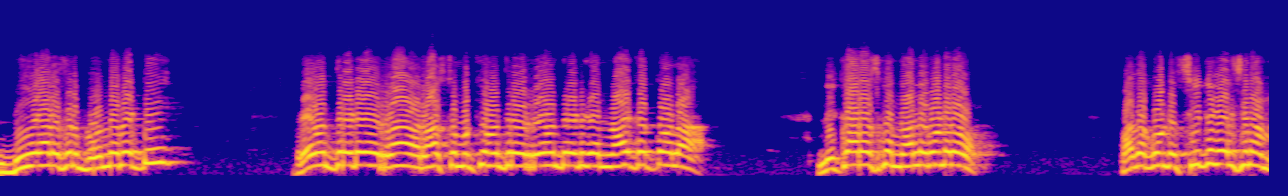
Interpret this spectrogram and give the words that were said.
బీఆర్ఎస్ను బొందబెట్టి రేవంత్ రెడ్డి రా రాష్ట్ర ముఖ్యమంత్రి రేవంత్ రెడ్డి గారి నాయకత్వంలో నికారస్గా నల్లగొండలో పదకొండు సీట్లు గెలిచినాం.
